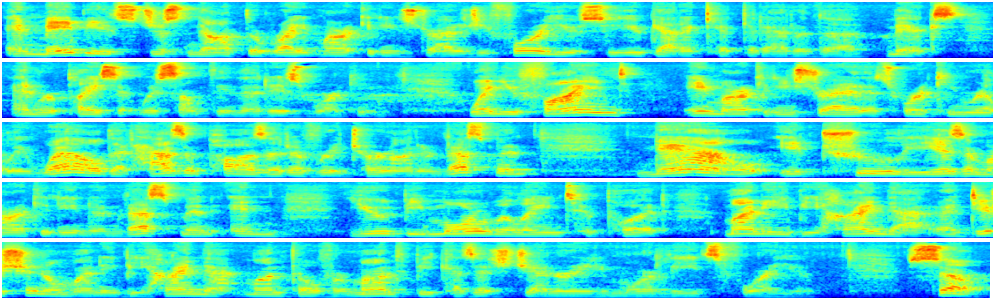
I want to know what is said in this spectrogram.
And maybe it's just not the right marketing strategy for you, so you've got to kick it out of the mix and replace it with something that is working. When you find a marketing strategy that's working really well, that has a positive return on investment, now it truly is a marketing investment, and you'd be more willing to put money behind that, additional money behind that month over month because it's generating more leads for you. So,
